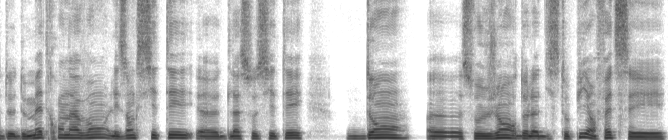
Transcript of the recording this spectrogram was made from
de, de mettre en avant les anxiétés euh, de la société dans euh, ce genre de la dystopie, en fait, c'est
